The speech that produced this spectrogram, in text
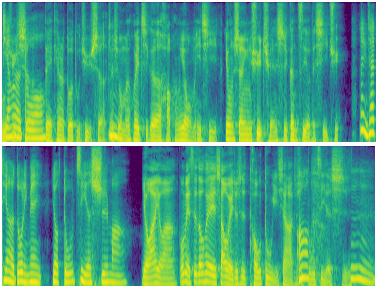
甜耳朵，对，甜耳朵读剧社，就是我们会几个好朋友，我们一起用声音去诠释更自由的戏剧。那你在甜耳朵里面有读自己的诗吗？有啊，有啊，我每次都会稍微就是偷渡一下，就是读自己的诗。哦。嗯，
